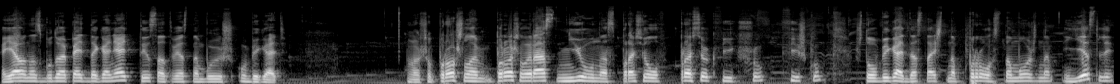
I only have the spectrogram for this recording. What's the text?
Я у нас буду опять догонять, ты, соответственно, будешь убегать. Потому что в прошлый раз Нью у нас просел, просек фишку, фишку, что убегать достаточно просто можно, если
